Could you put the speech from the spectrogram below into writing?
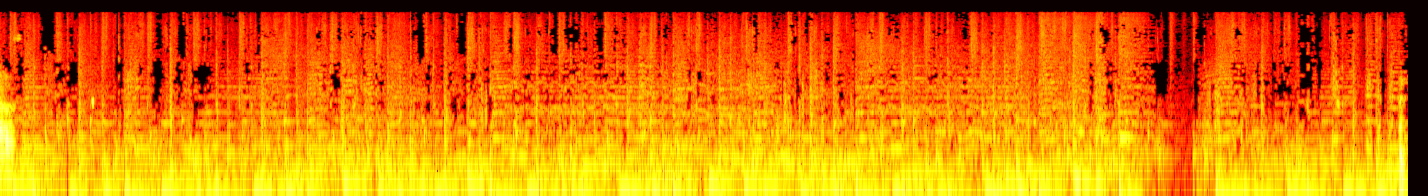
Claro.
